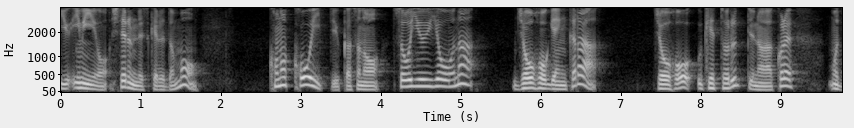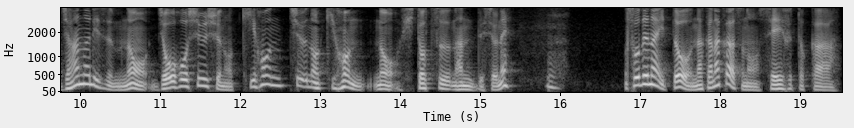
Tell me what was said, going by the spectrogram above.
いう意味をしてるんですけれども、この行為っていうか、その、そういうような情報源から情報を受け取るっていうのは、これ、もうジャーナリズムの情報収集の基本中の基本の一つなんですよね。そうでないとなかなかその政府とか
